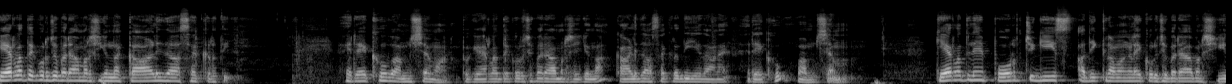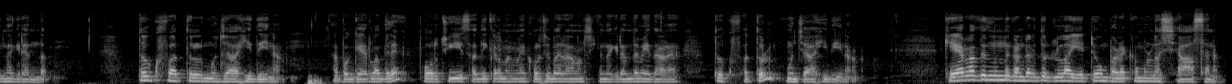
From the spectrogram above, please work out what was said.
കേരളത്തെക്കുറിച്ച് പരാമർശിക്കുന്ന കാളിദാസ കൃതി രഘുവംശമാണ്. അപ്പോൾ കേരളത്തെക്കുറിച്ച് പരാമർശിക്കുന്ന കാളിദാസ കൃതി ഏതാണ്? രഘുവംശം. കേരളത്തിലെ പോർച്ചുഗീസ് അതിക്രമങ്ങളെക്കുറിച്ച് പരാമർശിക്കുന്ന ഗ്രന്ഥം. തുഖ്ഫത്തുൽ മുജാഹിദീന. അപ്പോൾ കേരളത്തിലെ പോർച്ചുഗീസ് അതിക്രമങ്ങളെക്കുറിച്ച് പരാമർശിക്കുന്ന ഗ്രന്ഥം ഏതാണ്? തുഖ്ഫത്തുൽ മുജാഹിദീനാണ് കേരളത്തിൽ നിന്ന് കണ്ടെടുത്തിട്ടുള്ള ഏറ്റവും പഴക്കമുള്ള ശാസനം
